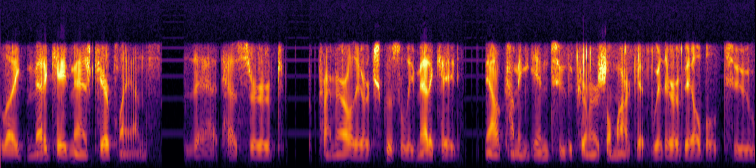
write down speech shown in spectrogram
like Medicaid managed care plans that have served primarily or exclusively Medicaid now coming into the commercial market where they're available to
